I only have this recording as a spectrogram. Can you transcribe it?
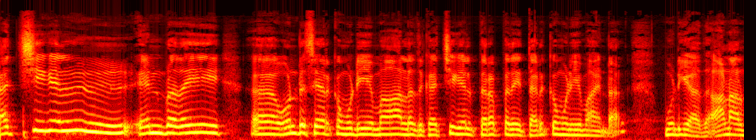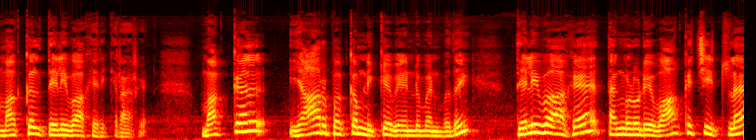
கட்சிகள் என்பதை ஒன்று சேர்க்க முடியுமா அல்லது கட்சிகள் பிறப்பதை தடுக்க முடியுமா என்றால் முடியாது. ஆனால் மக்கள் தெளிவாக இருக்கிறார்கள். மக்கள் யார் பக்கம் நிற்க வேண்டும் என்பதை தெளிவாக தங்களுடைய வாக்குச்சீட்டில்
